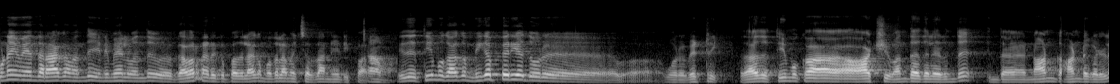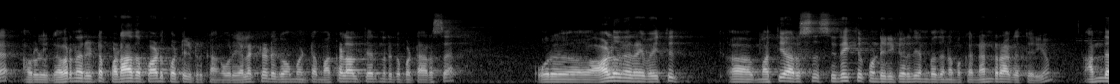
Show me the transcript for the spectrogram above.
துணைவேந்தராக வந்து இனிமேல் வந்து கவர்னருக்கு பதிலாக முதலமைச்சர் தான் நீடிப்பார். இது திமுகவுக்கு மிகப்பெரியது ஒரு ஒரு வெற்றி. அதாவது திமுக ஆட்சி வந்ததிலிருந்து இந்த நான்கு ஆண்டுகளில் அவர்கள் கவர்னர்கிட்ட படாத பாடுபட்டுக்கிட்டு இருக்காங்க. ஒரு எலெக்டட் கவர்மெண்ட்டை மக்களால் தேர்ந்தெடுக்கப்பட்ட அரசை ஒரு ஆளுநரை வைத்து மத்திய அரசு சிதைத்து கொண்டிருக்கிறது என்பது நமக்கு நன்றாக தெரியும். அந்த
